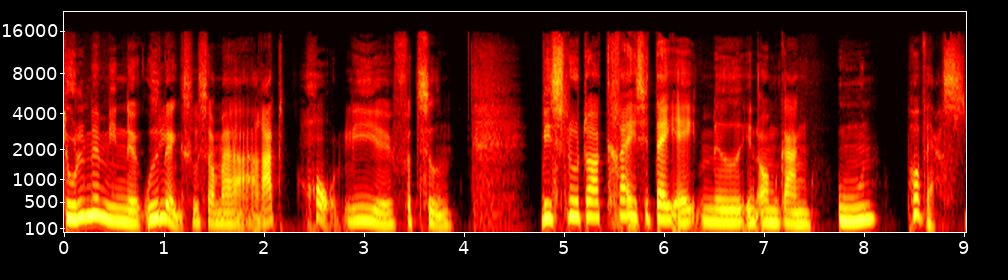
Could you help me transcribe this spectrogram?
dulme min øh, udlængsel, som er ret hård lige øh, for tiden. Vi slutter kreds i dag af med en omgang ugen på vers.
